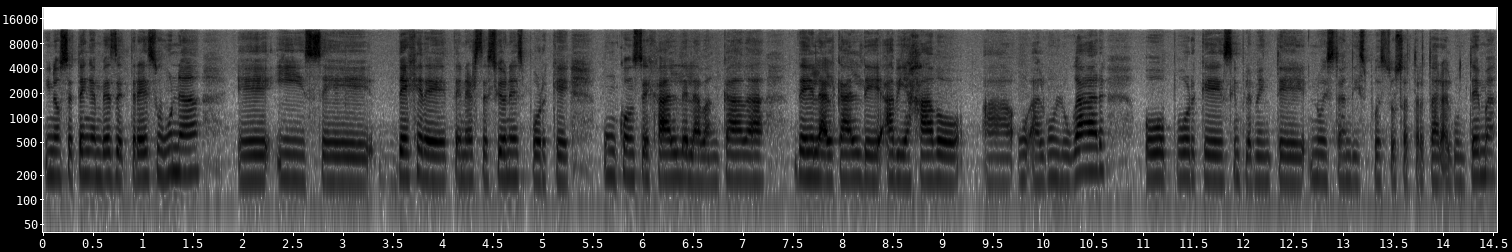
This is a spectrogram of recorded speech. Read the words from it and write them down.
y no se tenga en vez de tres una eh, y se deje de tener sesiones porque un concejal de la bancada del alcalde ha viajado a algún lugar o porque simplemente no están dispuestos a tratar algún tema.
